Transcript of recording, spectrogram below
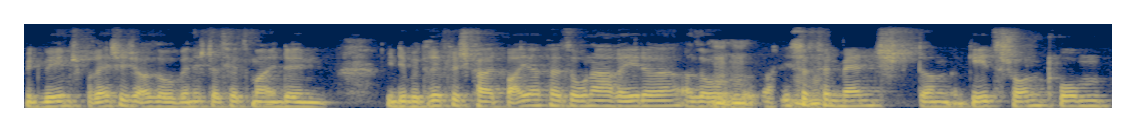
mit wem spreche ich. Also wenn ich das jetzt mal in, den, in die Begrifflichkeit Bayer-Persona rede, also mhm. was ist das mhm. für ein Mensch, dann geht es schon darum,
